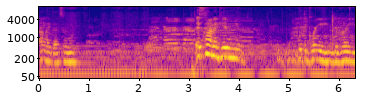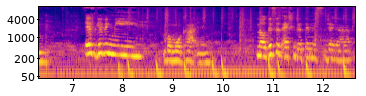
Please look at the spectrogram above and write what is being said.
I like that too. It's kind of giving me with the green, the green, It's giving me but more cotton. no. This is actually the thinnest jacket I got.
